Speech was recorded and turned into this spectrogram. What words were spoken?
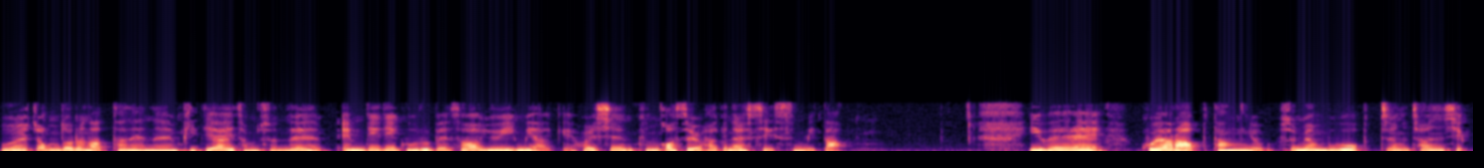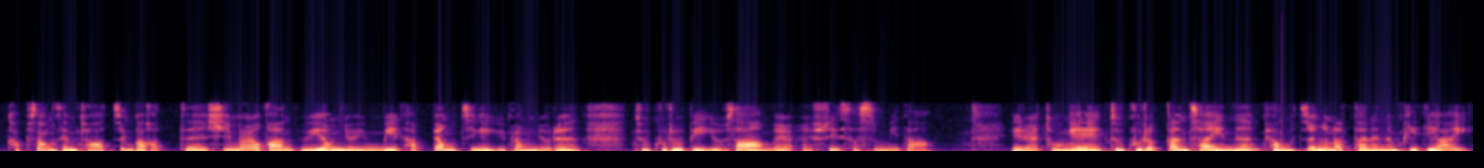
우울 정도를 나타내는 BDI 점수는 MDD 그룹에서 유의미하게 훨씬 큰 것을 확인할 수 있습니다. 이 외에 고혈압, 당뇨, 수면 무호흡증, 천식, 갑상샘 저하증과 같은 심혈관 위험 요인 및 합병증의 유병률은 두 그룹이 유사함을 알 수 있었습니다. 이를 통해 두 그룹 간 차이는 병증을 나타내는 BDI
